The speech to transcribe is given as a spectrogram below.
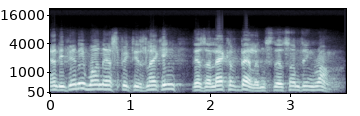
And if any one aspect is lacking, there's a lack of balance, there's something wrong.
